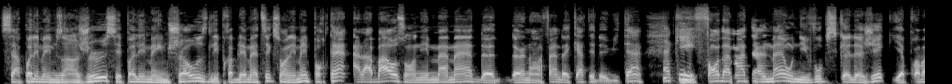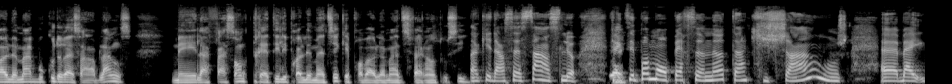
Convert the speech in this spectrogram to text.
ça n'a pas les mêmes enjeux, c'est pas les mêmes choses, les problématiques sont les mêmes. Pourtant, à la base, on est maman d'un enfant de 4 et de 8 ans. Et fondamentalement, au niveau psychologique, il y a probablement beaucoup de ressemblances, mais la façon de traiter les problématiques est probablement différente aussi. OK, dans ce sens-là. Fait que c'est pas mon persona tant qui change. Euh, ben,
